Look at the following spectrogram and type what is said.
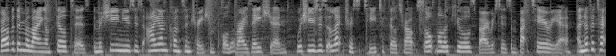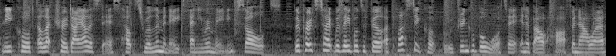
Rather than relying on filters, the machine uses ion concentration polarization, which uses electricity to filter out salt molecules, viruses, and bacteria. Another technique called electrodialysis helps to eliminate any remaining salt. The prototype was able to fill a plastic cup with drinkable water in about half an hour.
